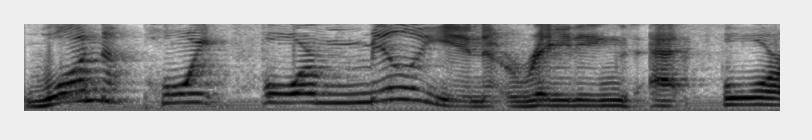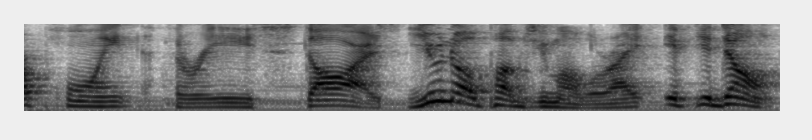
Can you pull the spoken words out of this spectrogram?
1.4 million ratings at 4.3 stars. You know PUBG Mobile, right? If you don't,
